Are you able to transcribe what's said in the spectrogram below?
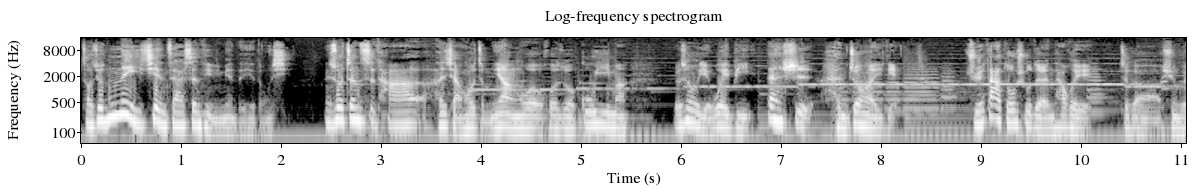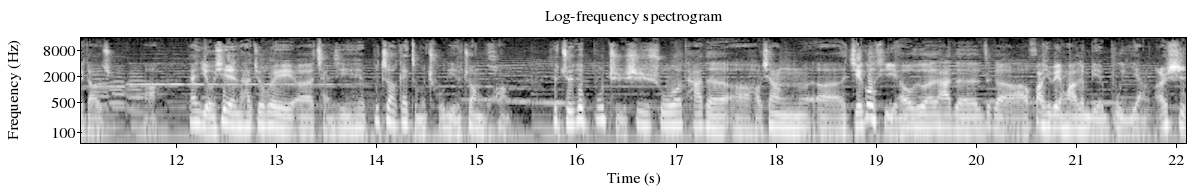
早就内建在他身体里面的一些东西。你说真的是他很想或怎么样，或或者说故意吗？有时候也未必。但是很重要一点，绝大多数的人他会这个循规蹈矩啊，但有些人他就会呃产生一些不知道该怎么处理的状况。这绝对不只是说他的呃好像呃结构体，或者说他的这个呃化学变化跟别人不一样，而是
